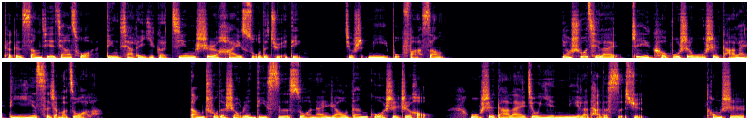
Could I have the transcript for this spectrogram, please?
他跟桑杰嘉措定下了一个惊世骇俗的决定，就是密不发丧。要说起来，这可不是五世达赖第一次这么做了。当初的首任帝司索南饶丹过世之后，五世达赖就隐匿了他的死讯。同时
